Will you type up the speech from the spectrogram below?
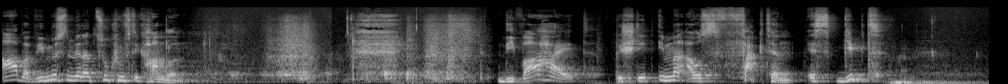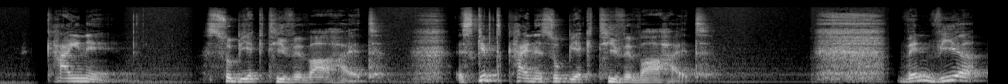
Aber wie müssen wir dann zukünftig handeln? Die Wahrheit besteht immer aus Fakten. Es gibt keine subjektive Wahrheit. Es gibt keine subjektive Wahrheit. Wenn wir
